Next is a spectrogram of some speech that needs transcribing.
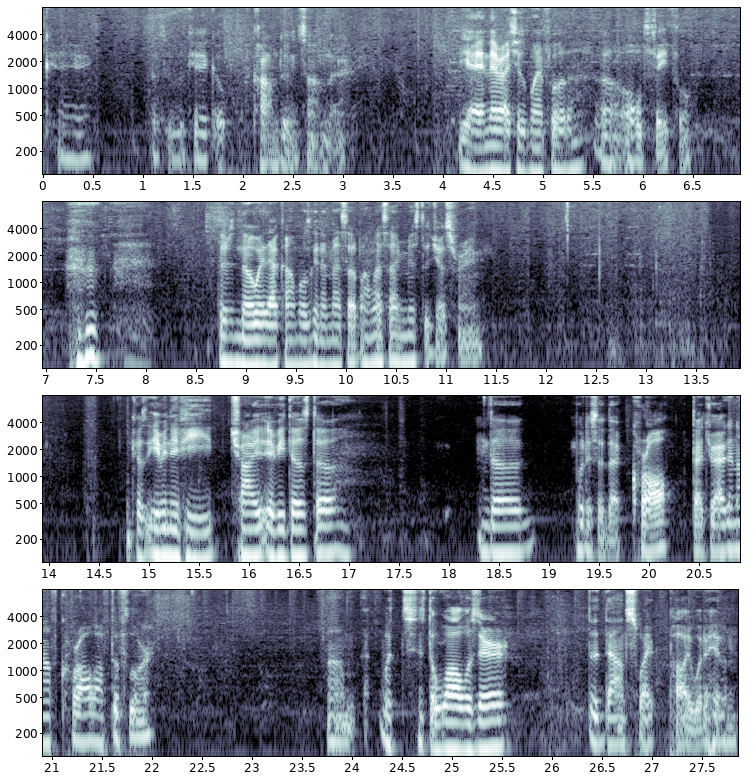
Okay. Bazooka kick. Oh, I caught him doing something there. Yeah, and there I just went for the uh, Old Faithful. There's no way that combo is gonna mess up unless I miss the just frame. Because even if he tries, if he does the the what is it that crawl that Dragunov crawl off the floor. Um, with since the wall was there, the down swipe probably would have hit him.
